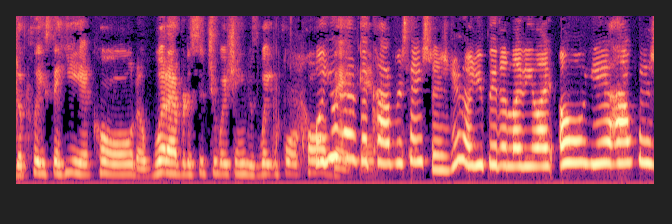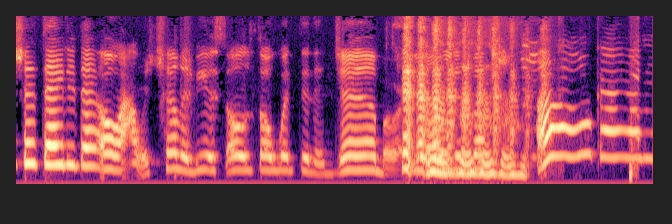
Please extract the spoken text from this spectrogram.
the place that he had called or whatever the situation he was waiting for a call. Well, you have the conversations. You know, you be the lady like, "Oh yeah, how was your day today? Oh, I was chilling. Me and so so went to the gym, or you know, just like, oh okay. I mean,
